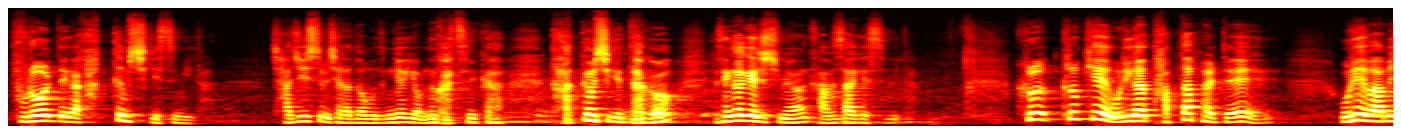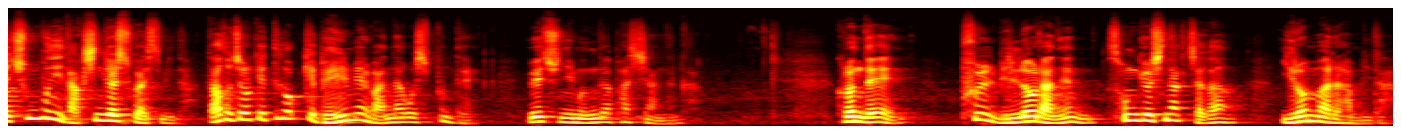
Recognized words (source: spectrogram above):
부러울 때가 가끔씩 있습니다. 자주 있으면 제가 너무 능력이 없는 것 같으니까 가끔씩 있다고 생각해 주시면 감사하겠습니다. 그렇게 우리가 답답할 때 우리의 마음이 충분히 낙심될 수가 있습니다. 나도 저렇게 뜨겁게 매일매일 만나고 싶은데 왜 주님은 응답하시지 않는가? 그런데 풀 밀러라는 선교 신학자가 이런 말을 합니다.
